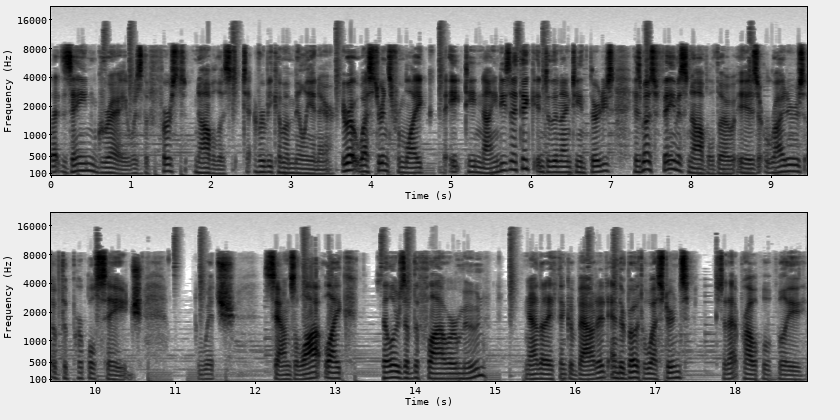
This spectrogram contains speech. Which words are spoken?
that Zane Grey was the first novelist to ever become a millionaire. He wrote westerns from like the 1890s, I think, into the 1930s. His most famous novel, though, is Riders of the Purple Sage, which sounds a lot like Killers of the Flower Moon, now that I think about it, and they're both westerns, so that probably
